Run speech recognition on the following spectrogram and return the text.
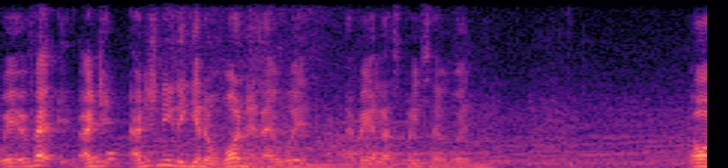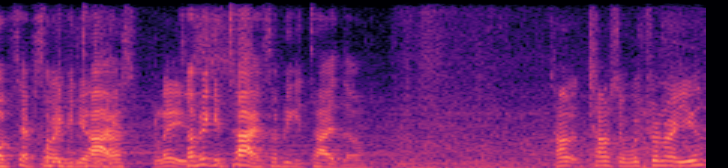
wait. If I, I, just, I just need to get a one and I win. And if I get last place, I win. Oh, except somebody can tie. Somebody can tie. Somebody can tie though. Tom, Thompson, which one are you?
